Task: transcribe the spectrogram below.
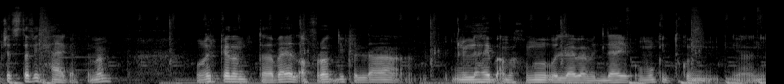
مش هتستفيد حاجة تمام؟ وغير كده انت باقي الأفراد دي كلها اللي هيبقى مخنوق واللي هيبقى متضايق وممكن تكون يعني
